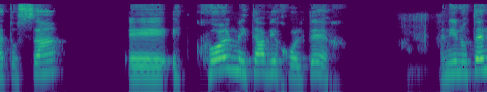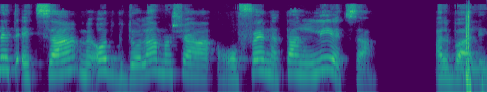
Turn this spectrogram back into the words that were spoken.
את עושה אה, את כל מיטב יכולתך. אני נותנת עצה מאוד גדולה, מה שהרופא נתן לי עצה על בעלי.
